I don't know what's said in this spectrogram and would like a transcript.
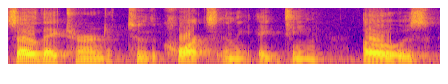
So they turned to the courts in the 1800s.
